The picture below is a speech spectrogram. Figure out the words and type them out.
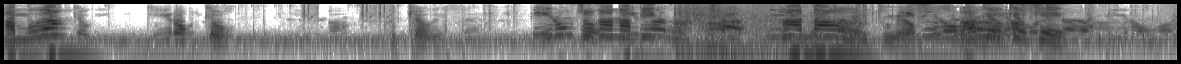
안 보여? 쪽, B롱 쪽. 아, 그쪽 있어요. 삐 이롱 쪽 하나, 삐고 삐 하나. 아 하나 다운. 두명 두 명. B롱으로 아, 오케이, 오케이, 오케이. B롱으로.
